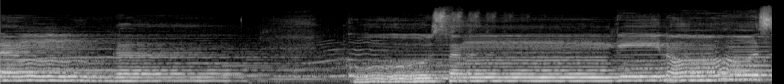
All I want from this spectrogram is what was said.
રંગ કુસંગીનો સ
